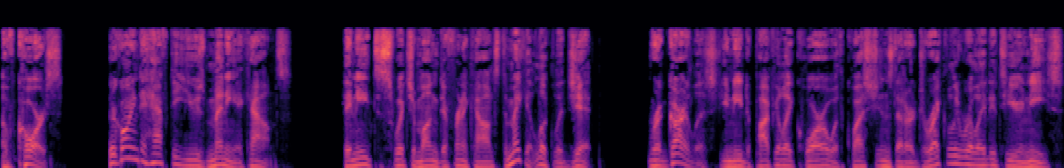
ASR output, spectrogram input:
Of course, they're going to have to use many accounts. They need to switch among different accounts to make it look legit. Regardless, you need to populate Quora with questions that are directly related to your niche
